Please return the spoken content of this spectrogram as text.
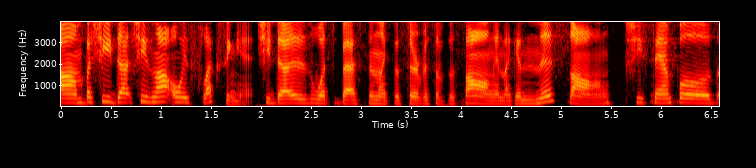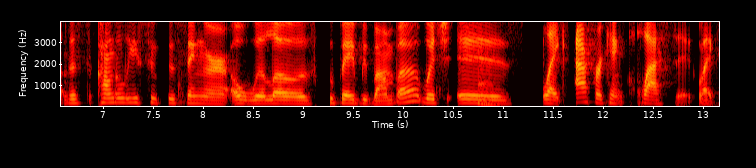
Um, but she does she's not always flexing it. She does what's best in like the service of the song. And like in this song, she samples this Congolese soukous singer Awilo's Coupe Bibamba, which is like African classic. Like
